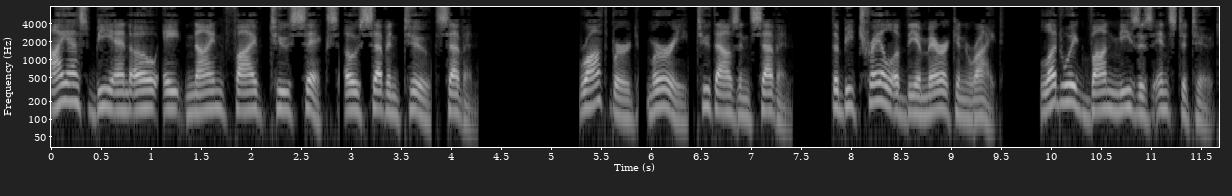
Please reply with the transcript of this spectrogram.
ISBN 0-89526-072-7. Rothbard, Murray 2007. The Betrayal of the American Right. Ludwig von Mises Institute.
